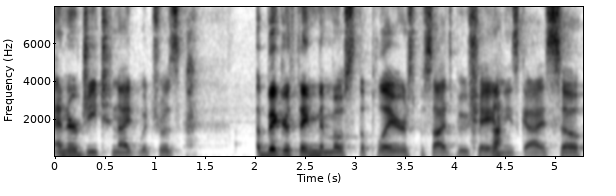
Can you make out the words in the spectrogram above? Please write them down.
energy tonight, which was a bigger thing than most of the players besides Boucher and these guys. So,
